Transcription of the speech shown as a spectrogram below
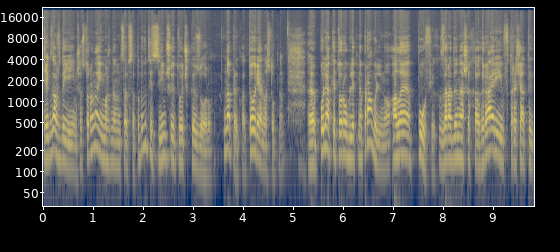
як завжди, є інша сторона, і можна на це все подивитись з іншої точки зору. Наприклад, теорія наступна: Е, поляки то роблять неправильно, але пофіг, заради наших аграріїв втрачати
